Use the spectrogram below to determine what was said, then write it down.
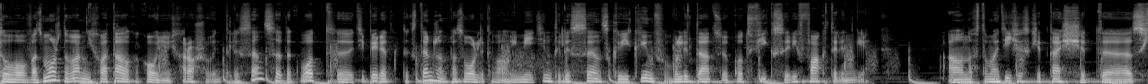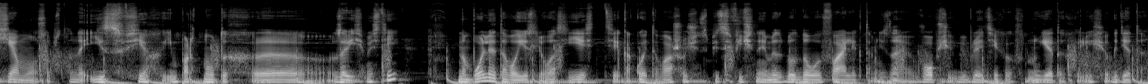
то, возможно, вам не хватало какого-нибудь хорошего IntelliSense. Так вот, э, теперь этот экстенжен позволит вам иметь IntelliSense, QuickInfo, валидацию, код фиксы, рефакторинги. А он автоматически тащит э, схему, собственно, из всех импортнутых э, зависимостей. Но более того, если у вас есть какой-то ваш очень специфичный MS-билдовый файлик, там, не знаю, в общих библиотеках, в нугетах или еще где-то,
